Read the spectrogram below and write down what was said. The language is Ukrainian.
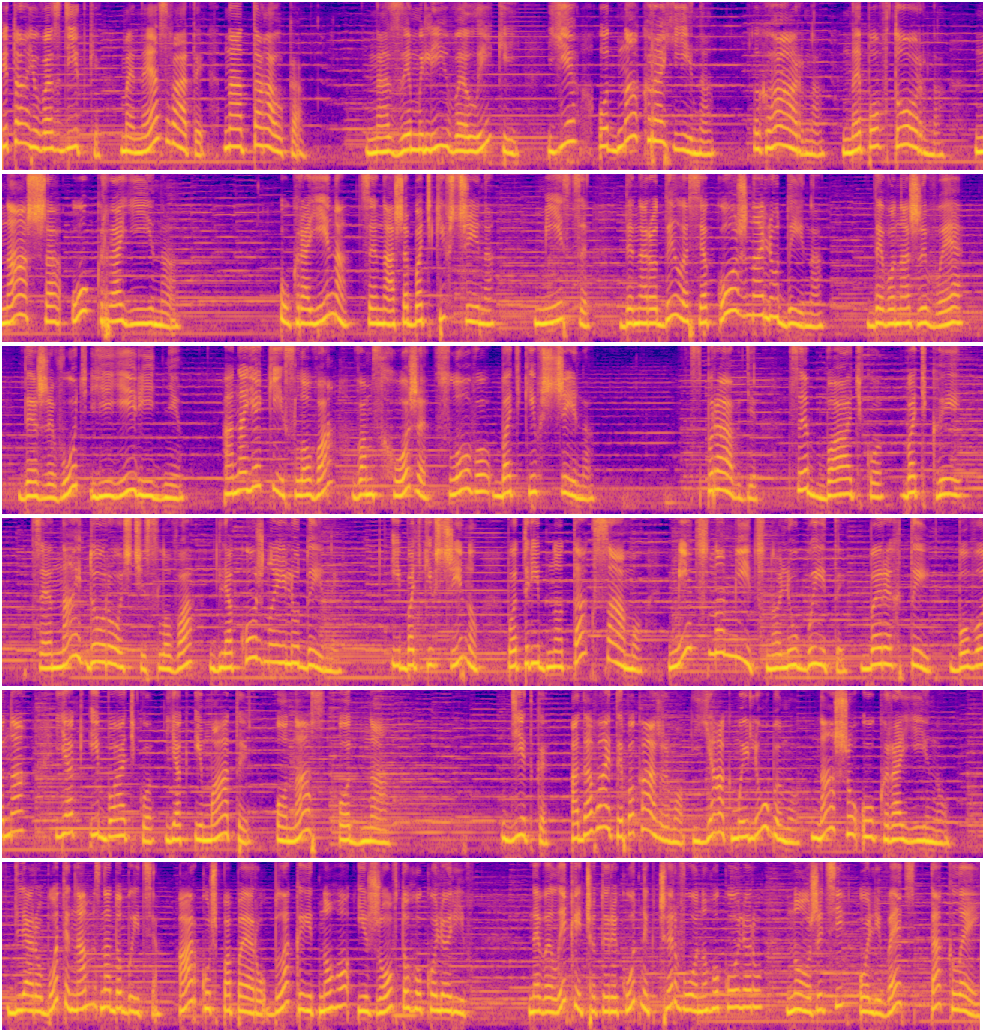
Вітаю вас, дітки! Мене звати Наталка. На землі великій є одна країна, гарна, неповторна, наша Україна. Україна це наша батьківщина, місце, де народилася кожна людина, де вона живе, де живуть її рідні. А на які слова вам схоже слово батьківщина? Справді, це батько, батьки. Це найдорожчі слова для кожної людини. І батьківщину потрібно так само міцно-міцно любити, берегти, бо вона, як і батько, як і мати, у нас одна. Дітки, а давайте покажемо, як ми любимо нашу Україну. Для роботи нам знадобиться аркуш паперу блакитного і жовтого кольорів, невеликий чотирикутник червоного кольору, ножиці, олівець та клей.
